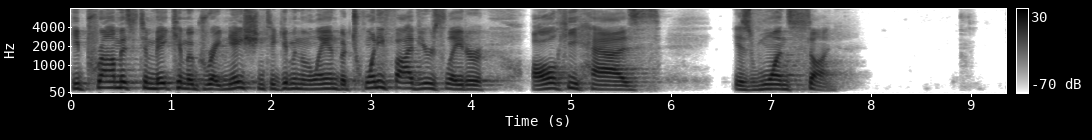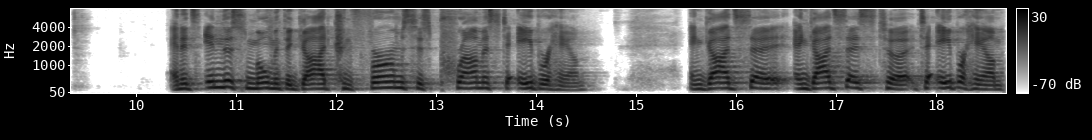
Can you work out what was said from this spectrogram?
He promised to make him a great nation, to give him the land, but 25 years later, all he has is one son. And it's in this moment that God confirms his promise to Abraham. And God, said, and God says to, to Abraham,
